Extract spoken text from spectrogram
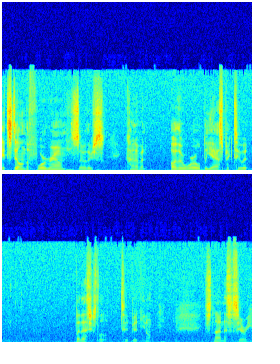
it's still in the foreground. So there's kind of an otherworldly aspect to it. But that's just a little tidbit, you know. It's not necessary.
